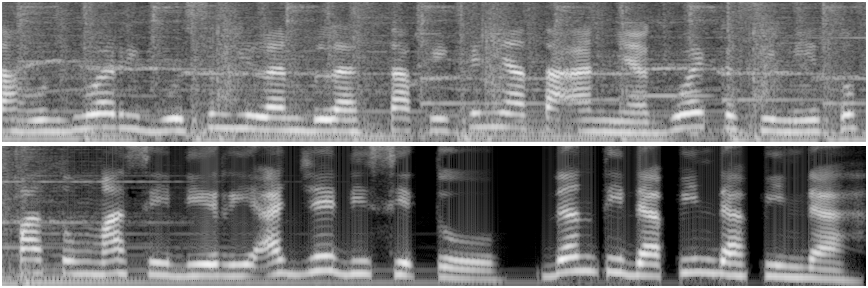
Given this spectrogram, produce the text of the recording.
tahun 2019 tapi kenyataannya gue ke sini tuh patung masih diri aja di situ, dan tidak pindah-pindah.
